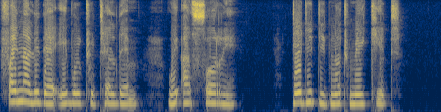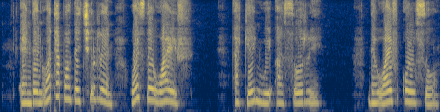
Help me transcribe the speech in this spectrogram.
Finally, they are able to tell them, We are sorry. Daddy did not make it. And then, what about the children? Where's the wife? Again, we are sorry. The wife also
